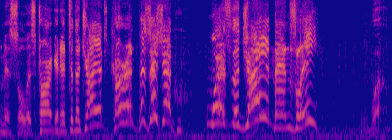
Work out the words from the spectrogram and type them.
missile is targeted to the Giant's current position! Where's the Giant, Mansley? Well.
